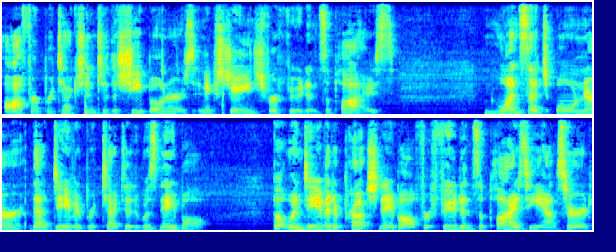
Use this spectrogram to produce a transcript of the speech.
offer protection to the sheep owners in exchange for food and supplies. One such owner that David protected was Nabal. But when David approached Nabal for food and supplies, he answered,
